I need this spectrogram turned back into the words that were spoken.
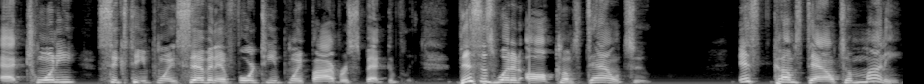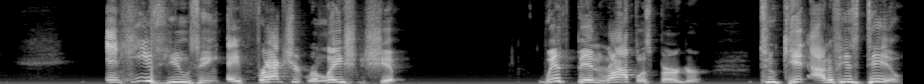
at 20, 16.7, and 14.5, respectively. This is what it all comes down to. It comes down to money. And he is using a fractured relationship with Ben Roethlisberger to get out of his deal.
